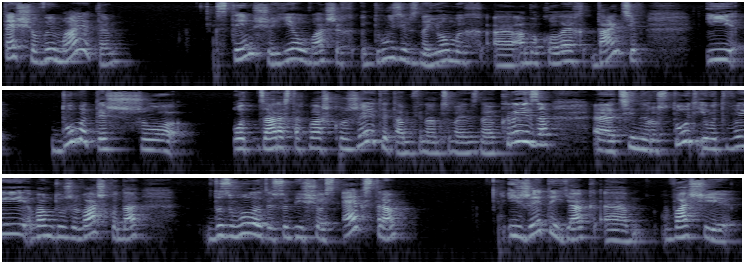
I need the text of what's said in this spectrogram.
те, що ви маєте, з тим, що є у ваших друзів, знайомих е, або колег данців, і думати, що от зараз так важко жити, там фінансова, я не знаю, криза, е, ціни ростуть, і от ви вам дуже важко да, дозволити собі щось екстра і жити як е, ваші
